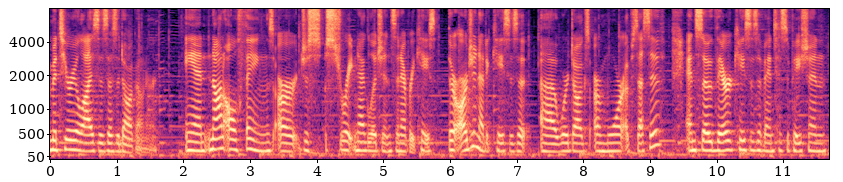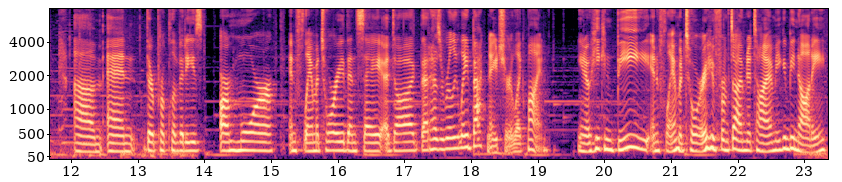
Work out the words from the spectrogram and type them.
materializes as a dog owner. And not all things are just straight negligence in every case. There are genetic cases that, uh, where dogs are more obsessive, and so their cases of anticipation um, and their proclivities are more inflammatory than, say, a dog that has a really laid back nature like mine. You know, he can be inflammatory from time to time. He can be naughty.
